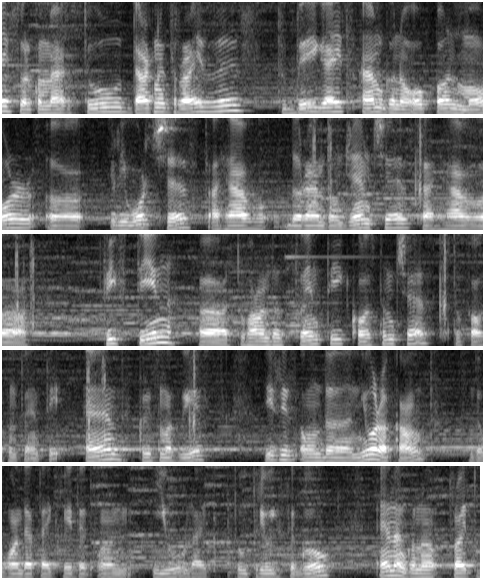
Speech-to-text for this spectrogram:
guys welcome back to darkness rises. Today guys i'm gonna open more uh, reward chest. I have the random gem chest. I have uh, 15 uh, 220 costume chest 2020 and christmas gifts. This is on the newer account the one that i created on you like two three weeks ago. And i'm gonna try to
